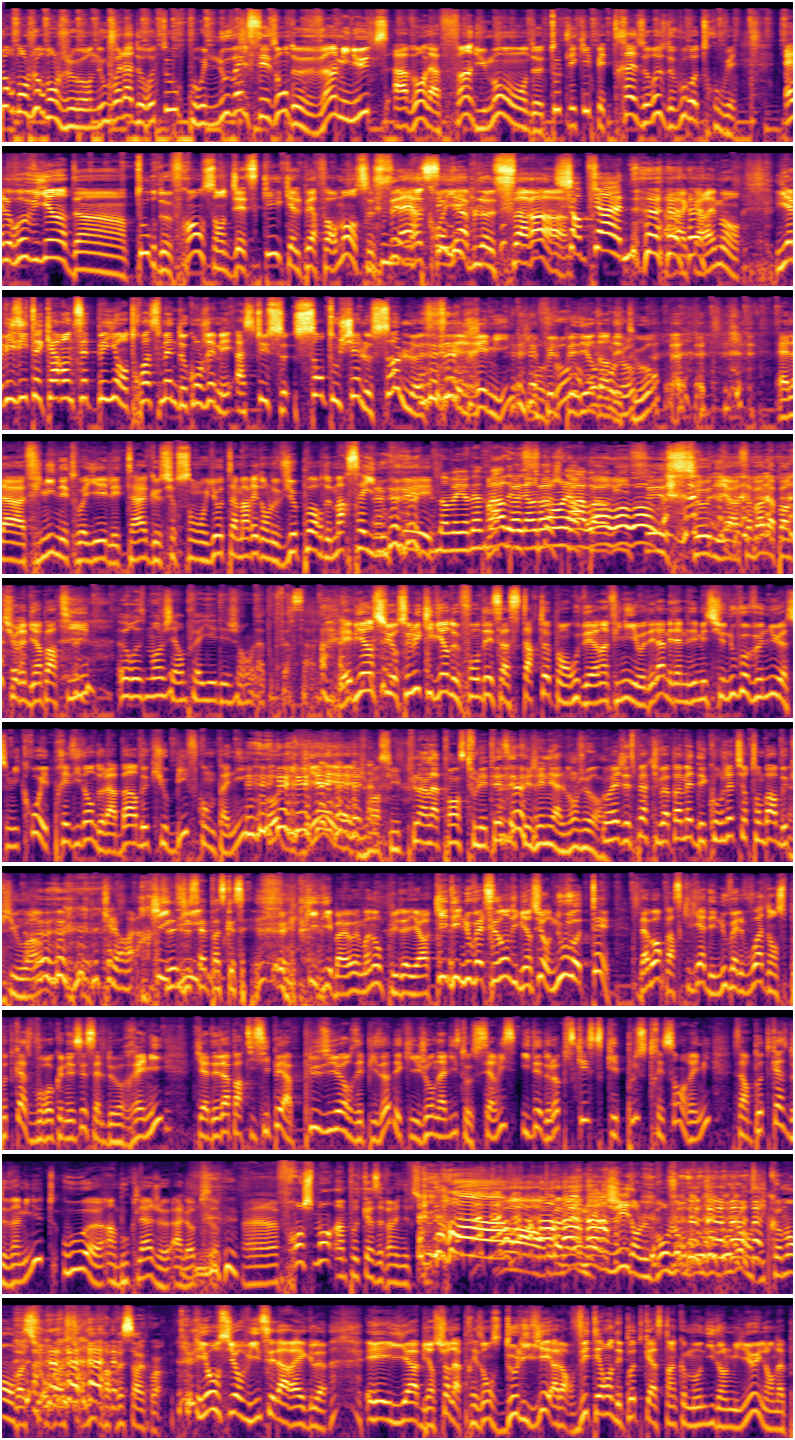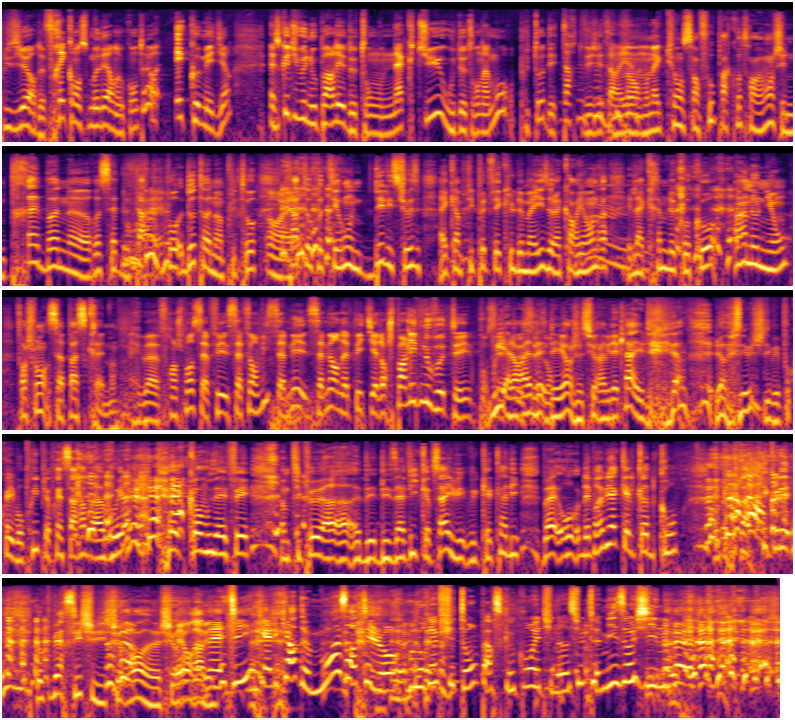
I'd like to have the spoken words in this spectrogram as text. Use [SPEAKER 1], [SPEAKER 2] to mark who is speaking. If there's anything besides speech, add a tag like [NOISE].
[SPEAKER 1] Bonjour, bonjour, bonjour. Nous voilà de retour pour une nouvelle saison de 20 minutes avant la fin du monde. Toute l'équipe est très heureuse de vous retrouver. Elle revient d'un Tour de France en jet ski. Quelle performance C'est
[SPEAKER 2] Merci.
[SPEAKER 1] l'incroyable Sarah [LAUGHS]
[SPEAKER 2] Championne
[SPEAKER 1] Ah, [LAUGHS] carrément. Il a visité 47 pays en 3 semaines de congé, mais astuce sans toucher le sol, c'est [LAUGHS] Rémi qui nous fait le plaisir d'un détour. Elle a fini de nettoyer les tags sur son yacht amarré dans le vieux port de Marseille. Il nous fait
[SPEAKER 3] Non mais il y en a marre des délinquants là. Wow, wow, wow.
[SPEAKER 1] c'est Sonia. Ça va, la peinture est bien partie?
[SPEAKER 3] Heureusement j'ai employé des gens là pour faire ça. [LAUGHS]
[SPEAKER 1] Et bien sûr, celui qui vient de fonder sa start-up en route vers l'infini et au-delà, mesdames et messieurs, nouveau venu à ce micro et président de la Barbecue Beef Company, [LAUGHS] Olivier.
[SPEAKER 4] Je m'en suis mis plein la panse tout l'été, c'était génial. Bonjour.
[SPEAKER 1] Ouais, j'espère que tu vas pas mettre des courgettes sur ton barbecue. Hein. [LAUGHS]
[SPEAKER 2] Quelle horreur
[SPEAKER 1] Qui
[SPEAKER 4] Je, je
[SPEAKER 1] dit-
[SPEAKER 4] sais pas ce que c'est.
[SPEAKER 1] Euh, qui dit Bah ouais, moi non plus d'ailleurs. Qui dit nouvelle saison dit bien sûr nouveauté. D'abord parce qu'il y a des nouvelles voix dans ce podcast. Vous reconnaissez celle de Rémi, qui a déjà participé à plusieurs épisodes et qui est journaliste au service Idée de l'Obs. Qu'est-ce qui est plus stressant, Rémi C'est un podcast de 20 minutes ou euh, un bouclage à l'Obs [LAUGHS]
[SPEAKER 5] Euh, franchement, un podcast de 20 minutes. [LAUGHS] Parce que
[SPEAKER 1] Oh, quand même
[SPEAKER 5] énergie dans le bonjour, bonjour, bonjour. On se dit comment on va, sur- on va survivre après ça, quoi.
[SPEAKER 1] Et on survit, c'est la règle. Et il y a bien sûr la présence d'Olivier, alors vétéran des podcasts, hein, comme on dit dans le milieu, il en a plusieurs de fréquences modernes au compteur et comédien. Est-ce que tu veux nous parler de ton actu ou de ton amour, plutôt des tartes
[SPEAKER 4] Non,
[SPEAKER 1] végétariennes
[SPEAKER 4] mon actu, on s'en fout. Par contre, en revanche, j'ai une très bonne euh, recette de tarte
[SPEAKER 1] Ouais.
[SPEAKER 4] pour- d'automne hein, plutôt.
[SPEAKER 1] Ouais.
[SPEAKER 4] Tarte au potiron, une délicieuse avec un petit peu de fécule de maïs, de la coriandre et de la crème de coco, un oignon. Franchement, ça passe crème.
[SPEAKER 1] Eh ben franchement ça fait ça fait envie, ça met ça met en appétit. Alors je parlais de nouveautés pour
[SPEAKER 4] Oui,
[SPEAKER 1] cette
[SPEAKER 4] alors euh, d'ailleurs, je suis ravi d'être là. Et genre, [LAUGHS] je me suis dit, mais pourquoi ils m'ont pris? Puis après, Sarah m'a avoué [LAUGHS] que quand vous avez fait un petit peu euh, des, des avis comme ça, quelqu'un a dit, bah, on aimerait bien quelqu'un de con. Donc, merci, je suis, je suis vraiment, euh, je suis
[SPEAKER 1] Et
[SPEAKER 4] vraiment
[SPEAKER 1] on
[SPEAKER 4] ravi.
[SPEAKER 2] On a dit quelqu'un de moins intello [LAUGHS]
[SPEAKER 3] Nous réfutons parce que con est une insulte misogyne.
